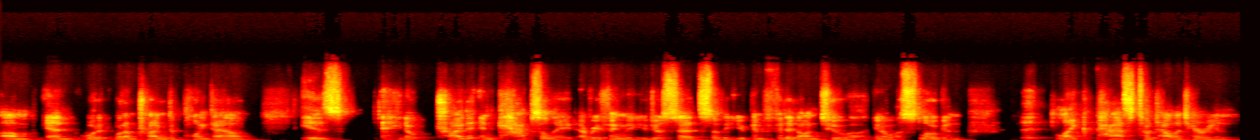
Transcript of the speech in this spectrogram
Um, and what, what i'm trying to point out is you know try to encapsulate everything that you just said so that you can fit it onto a you know a slogan eh, like past totalitarian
